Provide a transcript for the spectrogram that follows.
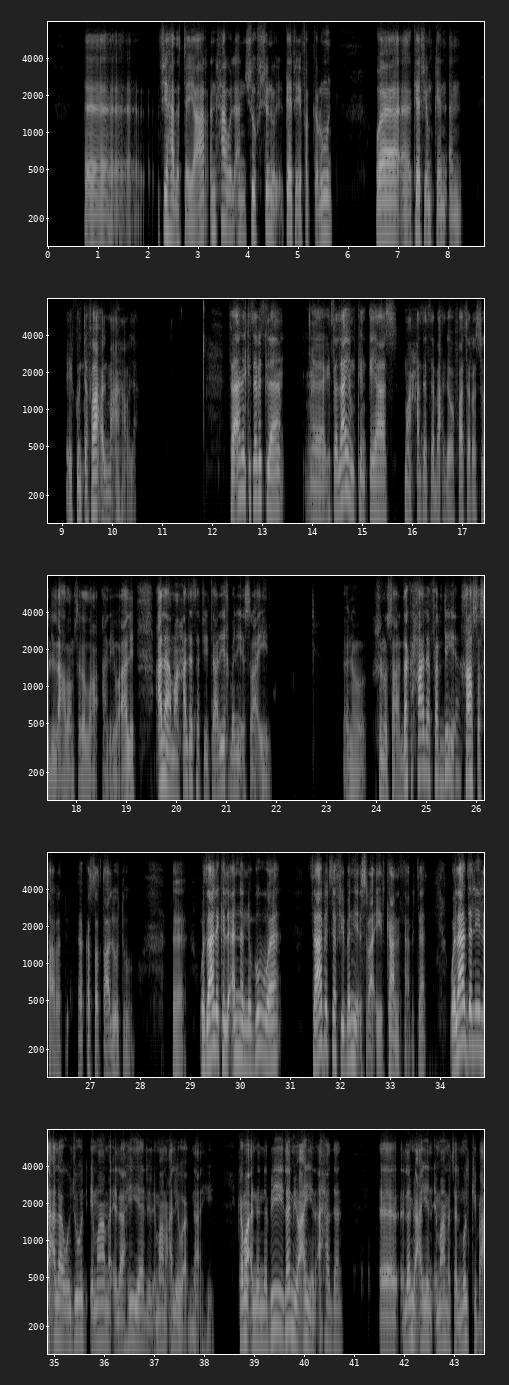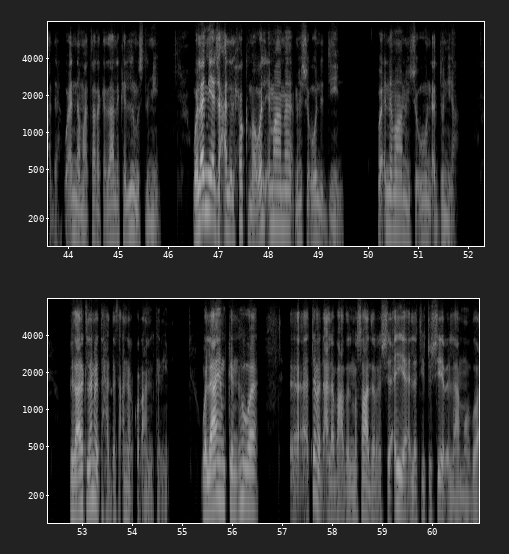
آه، في هذا التيار. نحاول أن نشوف شنو كيف يفكرون وكيف يمكن أن يكون تفاعل مع هؤلاء. فأنا كتبت له آه، قلت له لا يمكن قياس ما حدث بعد وفاة الرسول الأعظم صلى الله عليه وآله على ما حدث في تاريخ بني إسرائيل. أنه شنو صار؟ ذاك حالة فردية خاصة صارت قصة طالوت و... آه، وذلك لأن النبوة ثابتة في بني إسرائيل كانت ثابتة ولا دليل على وجود إمامة إلهية للإمام علي وأبنائه. كما أن النبي لم يعين أحدا آه، لم يعين إمامة الملك بعده وإنما ترك ذلك للمسلمين. ولم يجعل الحكم والإمامة من شؤون الدين وإنما من شؤون الدنيا. لذلك لم يتحدث عنها القرآن الكريم. ولا يمكن هو آه، اعتمد على بعض المصادر الشيعية التي تشير إلى موضوع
